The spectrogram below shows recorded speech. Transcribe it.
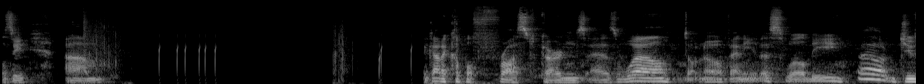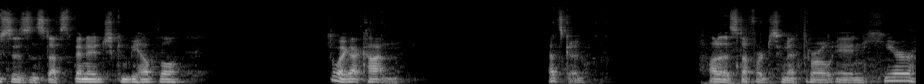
we'll see. Um, I got a couple frost gardens as well. Don't know if any of this will be. Well, juices and stuff. Spinach can be helpful. Oh, I got cotton. That's good. A lot of this stuff we're just going to throw in here.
